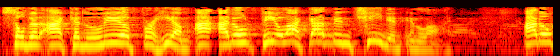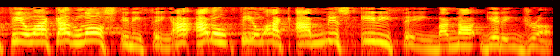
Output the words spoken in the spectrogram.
so that I could live for Him. I, I don't feel like I've been cheated in life. I don't feel like I've lost anything. I, I don't feel like I missed anything by not getting drunk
